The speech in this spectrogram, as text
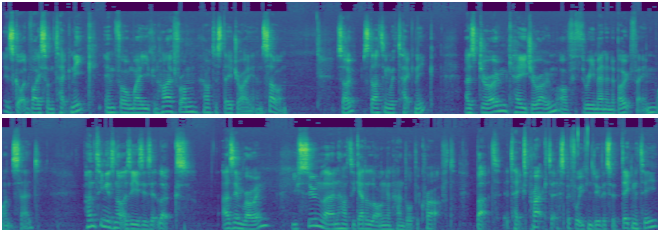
It's got advice on technique, info on where you can hire from, how to stay dry, and so on. So, starting with technique, as Jerome K. Jerome of Three Men in a Boat fame once said, punting is not as easy as it looks. As in rowing, you soon learn how to get along and handle the craft. But it takes practice before you can do this with dignity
